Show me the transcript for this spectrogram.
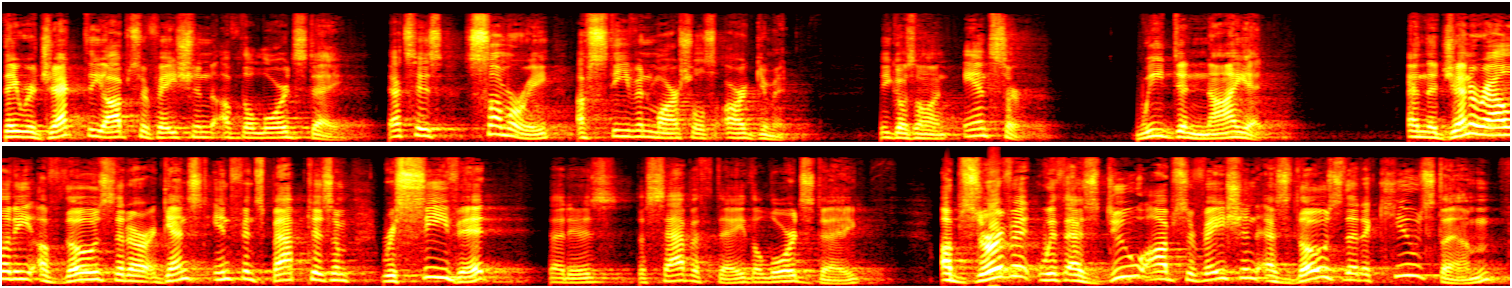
they reject the observation of the Lord's Day. That's his summary of Stephen Marshall's argument. He goes on, answer, we deny it. And the generality of those that are against infants' baptism receive it, that is, the Sabbath day, the Lord's day, observe it with as due observation as those that accuse them.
